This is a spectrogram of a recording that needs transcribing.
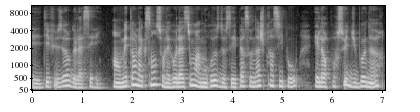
et diffuseur de la série. En mettant l'accent sur les relations amoureuses de ses personnages principaux et leur poursuite du bonheur,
